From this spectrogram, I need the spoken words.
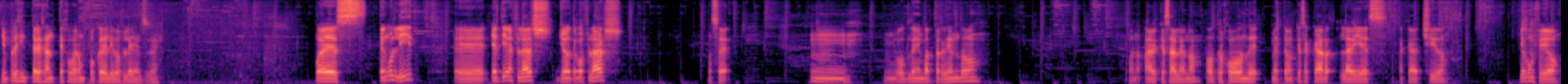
Siempre es interesante jugar un poco de League of Legends, güey. Pues tengo un lead. Eh, él tiene flash, yo no tengo flash. No sé. Mm, lane va perdiendo. Bueno, a ver qué sale, ¿no? Otro juego donde me tengo que sacar la 10. Acá, chido. Yo confío.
